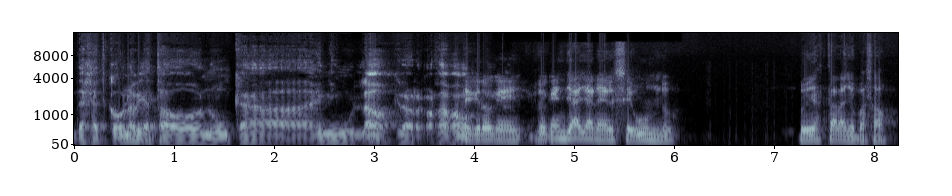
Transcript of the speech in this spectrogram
de head coach, no había estado nunca en ningún lado, quiero recordar, vamos. Creo que, creo que en Giant es el segundo. Luego ya está el año pasado.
